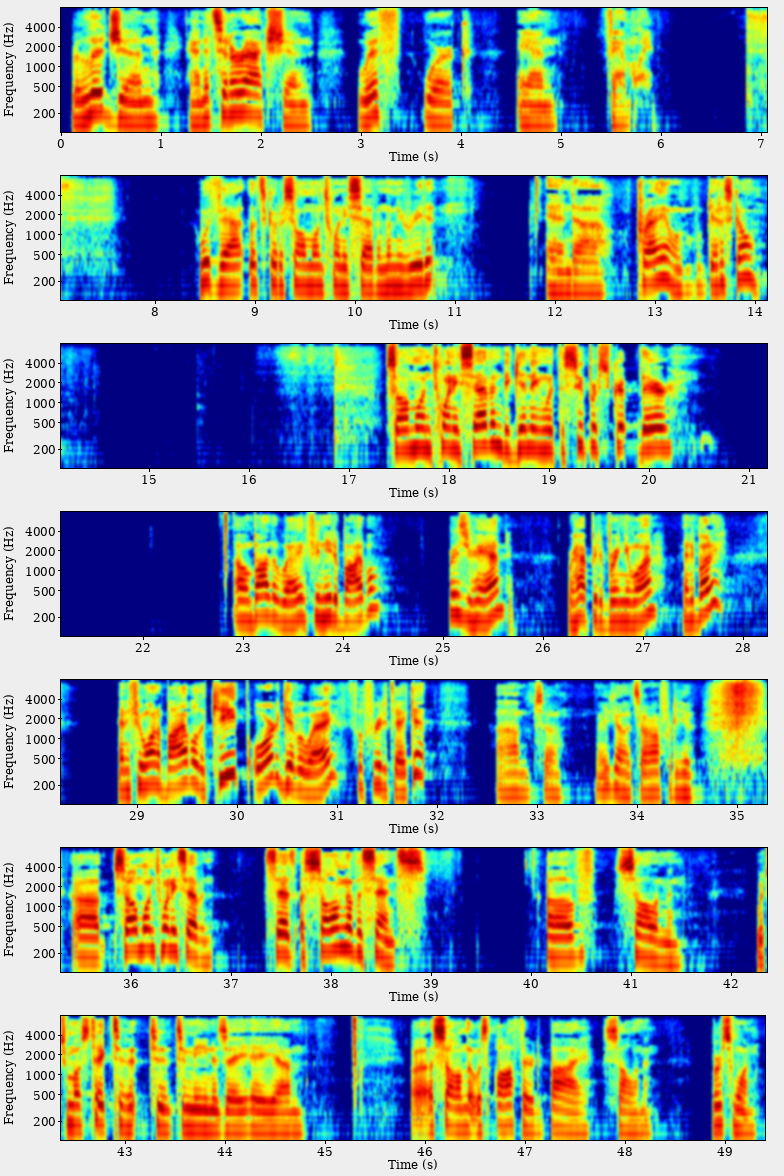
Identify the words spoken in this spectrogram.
Religion and its interaction with work and family. With that, let's go to Psalm 127. Let me read it and uh, pray, and we'll get us going. Psalm 127, beginning with the superscript there, Oh, and by the way, if you need a Bible, raise your hand. We're happy to bring you one. Anybody? And if you want a Bible to keep or to give away, feel free to take it. Um, so there you go. It's our offer to you. Uh, Psalm 127 says, "A song of ascents of Solomon," which most take to to, to mean as a a, um, a psalm that was authored by Solomon. Verse one:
